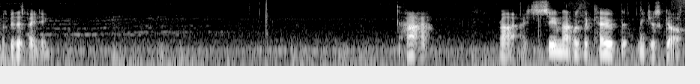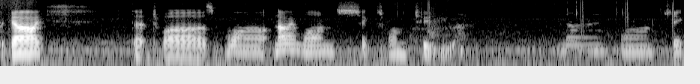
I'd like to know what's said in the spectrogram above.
Must be this painting. Haha. Right, I assume that was the code that we just got off the guy. That was what nine one six one two. Nine one six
